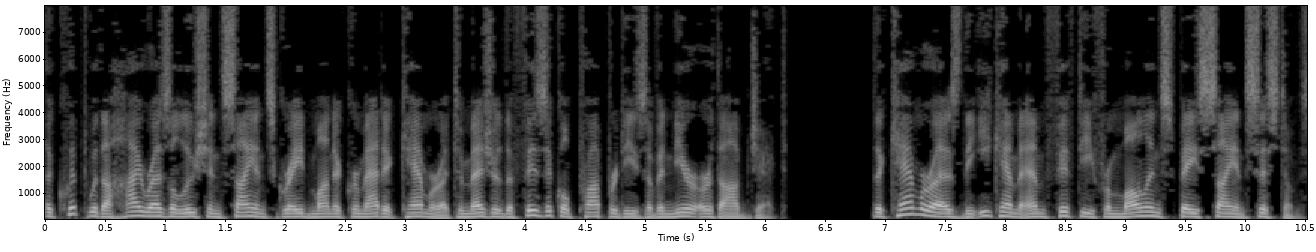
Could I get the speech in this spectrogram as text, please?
equipped with a high-resolution science-grade monochromatic camera to measure the physical properties of a near-Earth object. The camera is the ECAM M50 from Malin Space Science Systems.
